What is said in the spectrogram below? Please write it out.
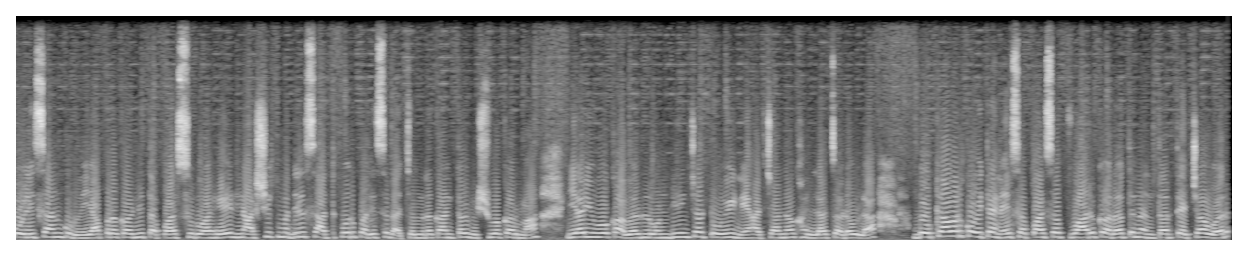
पोलिसांकडून या प्रकरणी तपास सुरू आहे. नाशिकमधील सातपूर परिसरात चंद्रकांत विश्वकर्मा या युवकावर लोंढींच्या टोळीने अचानक हल्ला चढवला. डोक्यावर कोयत्याने सपासप वार करत नंतर त्याच्यावर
